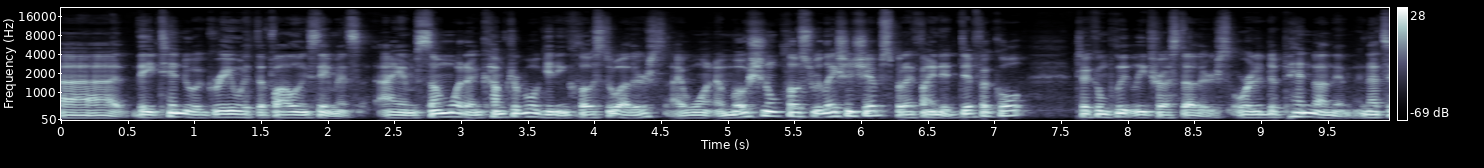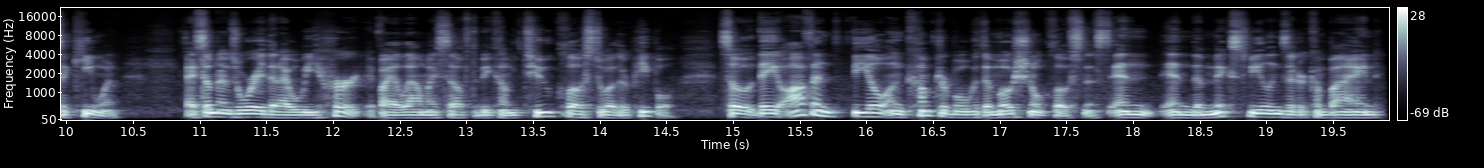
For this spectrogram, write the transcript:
Uh, they tend to agree with the following statements I am somewhat uncomfortable getting close to others. I want emotional, close relationships, but I find it difficult to completely trust others or to depend on them. And that's a key one. I sometimes worry that I will be hurt if I allow myself to become too close to other people. So they often feel uncomfortable with emotional closeness and, and the mixed feelings that are combined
